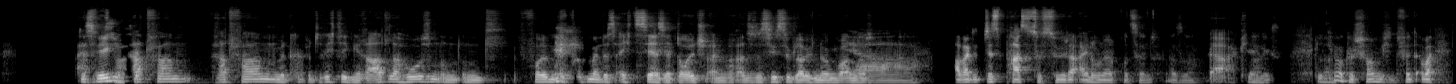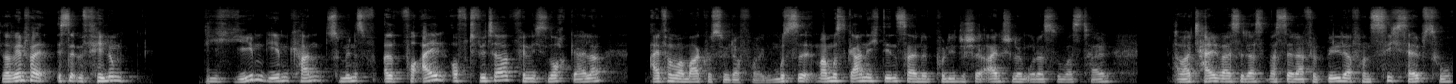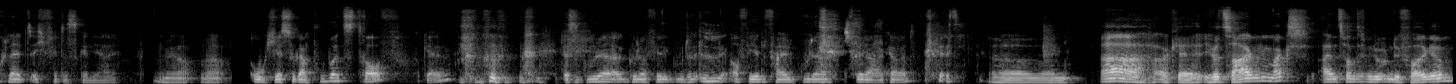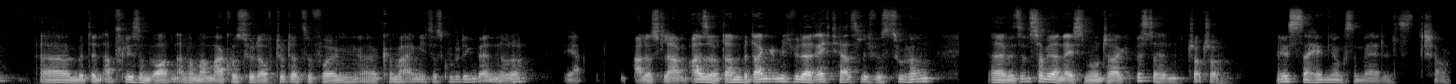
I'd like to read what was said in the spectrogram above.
Also Deswegen, so Radfahren, Radfahren mit, mit richtigen Radlerhosen und, und vollem Equipment ist echt sehr, sehr deutsch einfach. Also das siehst du, glaube ich, nirgendwo anders. ja, aber das- passt zu Söder 100 Prozent. Also, Ja, klar. klar. nix. Ich klar. kann mal kurz schauen, wie ich ihn finde. Aber das auf jeden Fall ist eine Empfehlung, die ich jedem geben kann. Zumindest, also vor allem auf Twitter finde ich es noch geiler. Einfach mal Markus Söder folgen. Musste, man muss gar nicht den seine politische Einstellung oder sowas teilen. Aber teilweise das, was der da für Bilder von sich selbst hochlädt, ich finde das genial. Ja, ja. Oh, hier ist sogar ein Puberts drauf, gell? Das ist ein guter, guter, guter auf jeden Fall ein guter Twitter-Account. Oh, Mann. Ah, okay. Ich würde sagen, Max, 21 Minuten die Folge. Äh, mit den abschließenden Worten einfach mal Markus Söder auf Twitter zu folgen, äh, können wir eigentlich das gute Ding beenden, oder? Ja. Alles klar. Also, dann bedanke ich mich wieder recht herzlich fürs Zuhören. Äh, wir sehen uns dann wieder nächsten Montag. Bis dahin. Ciao, ciao. Bis dahin, Jungs und Mädels. Ciao.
